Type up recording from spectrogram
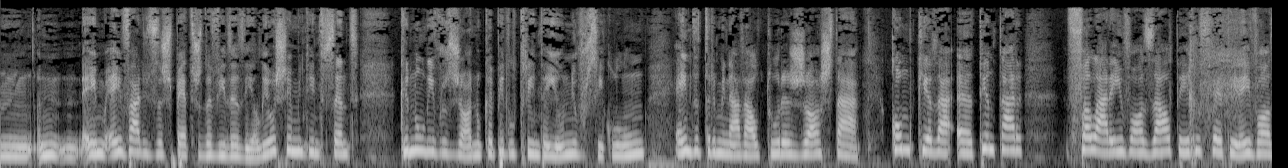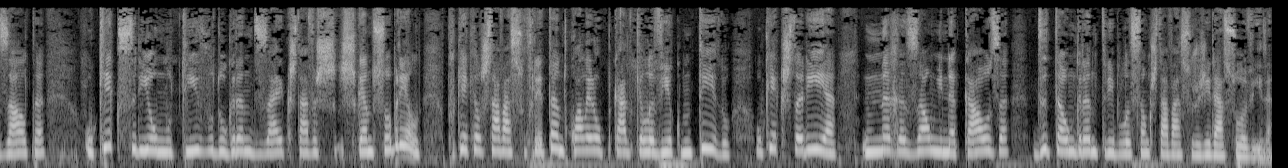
um, em, em vários aspectos da vida dele, eu achei muito interessante interessante que no livro de Jó, no capítulo 31, no versículo 1, em determinada altura, Jó está como que a, a tentar falar em voz alta e refletir em voz alta o que é que seria o motivo do grande desaire que estava chegando sobre ele. Porque é que ele estava a sofrer tanto? Qual era o pecado que ele havia cometido? O que é que estaria na razão e na causa de tão grande tribulação que estava a surgir à sua vida?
